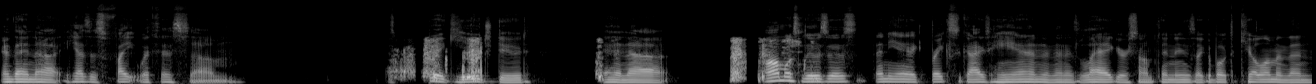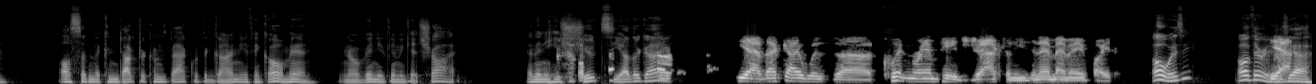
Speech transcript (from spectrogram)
And then uh, he has this fight with this um, this big, huge dude, and uh, almost loses. Then he like breaks the guy's hand and then his leg or something, and he's like about to kill him, and then all of a sudden the conductor comes back with a gun. You think, oh man, you know, Vinny's gonna get shot, and then he shoots the other guy. Yeah, that guy was uh, Quentin Rampage Jackson. He's an MMA fighter. Oh, is he? Oh, there he Yeah. is. Yeah.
